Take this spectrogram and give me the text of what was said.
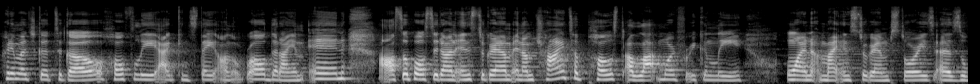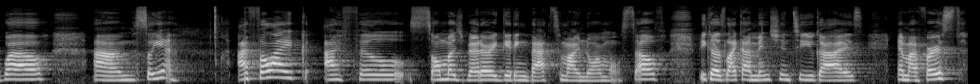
pretty much good to go. Hopefully I can stay on the road that I am in. I also posted on Instagram and I'm trying to post a lot more frequently on my Instagram stories as well. Um, so yeah, I feel like I feel so much better getting back to my normal self because like I mentioned to you guys in my first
